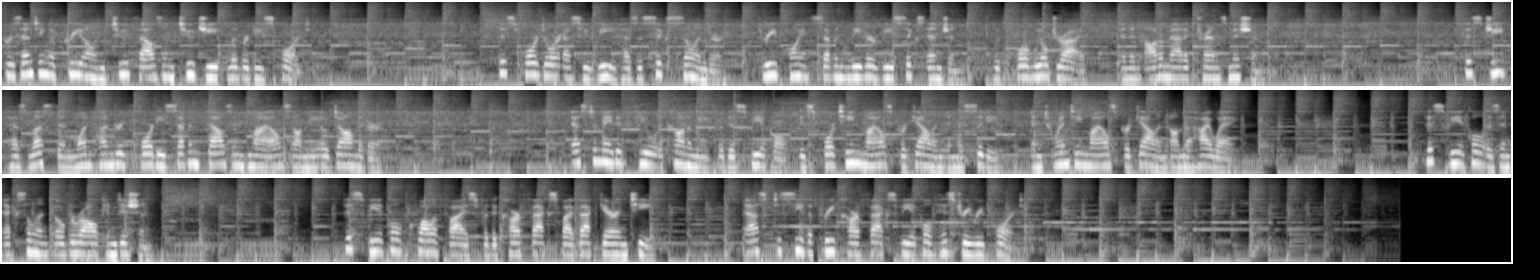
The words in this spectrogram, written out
Presenting a pre-owned 2002 Jeep Liberty Sport. This four-door SUV has a six-cylinder, 3.7-liter V6 engine, with four-wheel drive, and an automatic transmission. This Jeep has less than 147,000 miles on the odometer. Estimated fuel economy for this vehicle is 14 miles per gallon in the city, and 20 miles per gallon on the highway. This vehicle is in excellent overall condition. This vehicle qualifies for the Carfax buyback guarantee. Ask to see the free Carfax vehicle history report.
